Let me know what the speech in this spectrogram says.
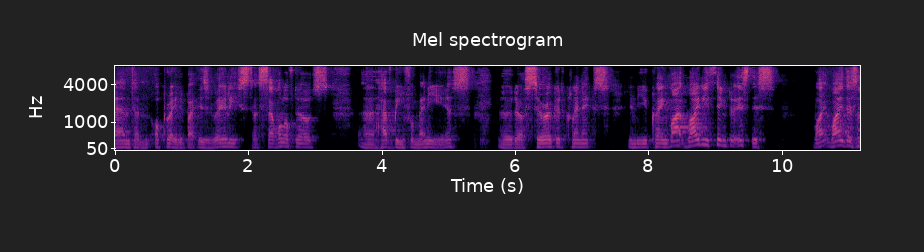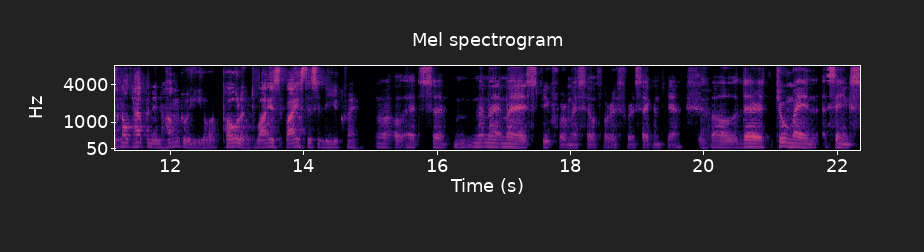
manned and operated by Israelis? There several of those uh, have been for many years. Uh, there are surrogate clinics in the Ukraine. Why, why do you think there is this? Why, why does it not happen in Hungary or Poland? Why is, why is this in the Ukraine? Well, it's uh, may, may I speak for myself for for a second? Yeah. yeah. Well, there are two main things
